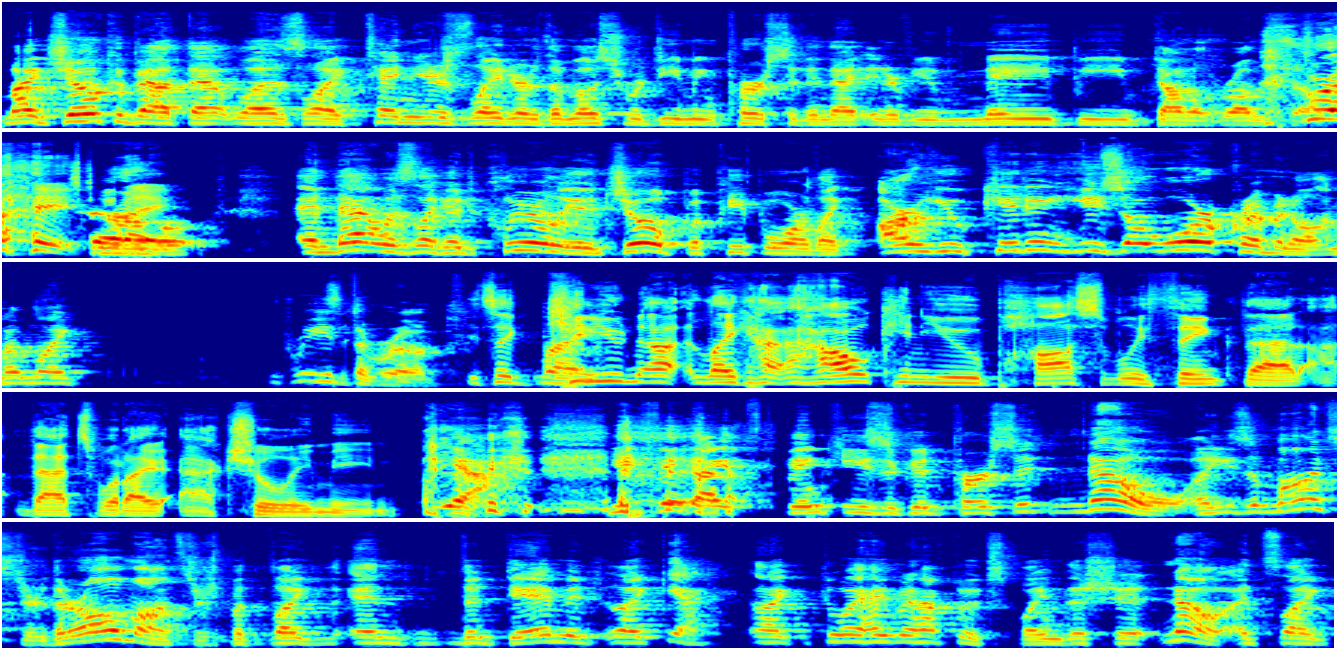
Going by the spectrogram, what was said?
My joke about that was like ten years later, the most redeeming person in that interview may be Donald Rumsfeld. right, So, right. and that was like a clearly a joke, but people were like, "Are you kidding? He's a war criminal." And I'm like, "Read the room." It's like, like- can you not like how, how can you possibly think that uh, that's what I actually mean? Yeah, you think I think he's a good person? No, he's a monster. They're all monsters, but like, and the damage, like, yeah, like, do I even have to explain this shit? No, it's like.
